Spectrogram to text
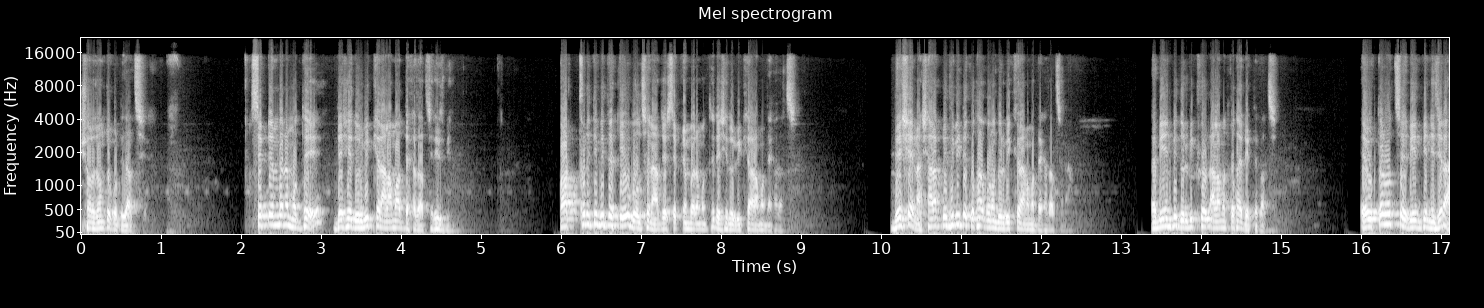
ষড়যন্ত্র করতে যাচ্ছে। সেপ্টেম্বরের মধ্যে দেশে দুর্ভিক্ষের আলামত দেখা যাচ্ছে রিজভি অর্থনীতিবিদরা কেউ বলছে না যে সেপ্টেম্বরের মধ্যে দেশে দুর্ভিক্ষের আলামত দেখা যাচ্ছে। দেশে না, সারা পৃথিবীতে কোথাও কোনো দুর্ভিক্ষের আলামত দেখা যাচ্ছে না। বিএনপি দুর্ভিক্ষের আলামত কোথায় দেখতে পাচ্ছে? এর উত্তর হচ্ছে, বিএনপি নিজেরা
